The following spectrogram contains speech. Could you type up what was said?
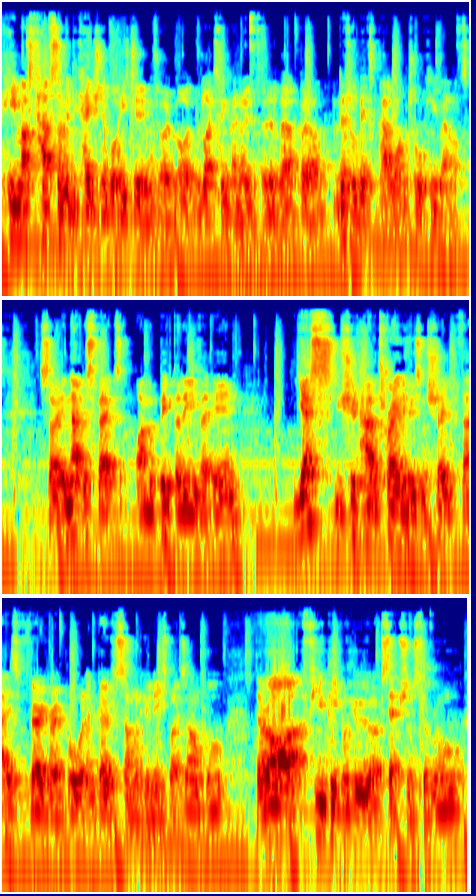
he must have some indication of what he's doing, which I, I would like to think I know a little bit, but a little bit about what I'm talking about. So in that respect, I'm a big believer in yes, you should have a trainer who's in shape. That is very, very important, and go to someone who leads by example. There are a few people who are exceptions to the rule.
